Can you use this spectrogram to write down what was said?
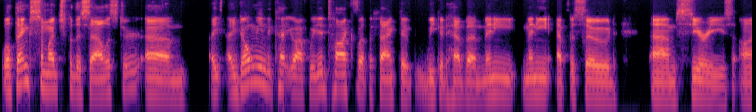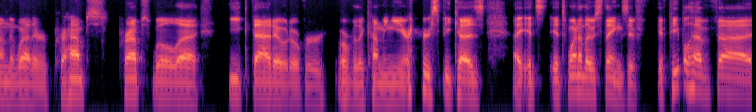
Well, thanks so much for this, Alister. Um, I, I don't mean to cut you off. We did talk about the fact that we could have a many, many episode um, series on the weather. Perhaps, perhaps we'll uh, eke that out over over the coming years because uh, it's it's one of those things if if people have uh,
